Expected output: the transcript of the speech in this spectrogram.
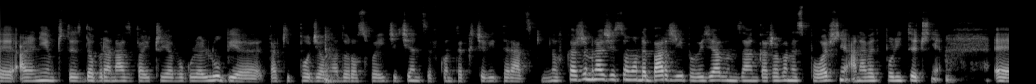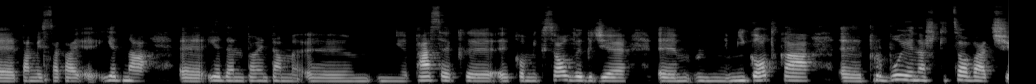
Y, ale nie wiem, czy to jest dobra nazwa i czy ja w ogóle lubię taki podział na dorosłe i dziecięce w kontekście literackim. No w każdym razie są one bardziej, powiedziałabym, zaangażowane społecznie, a nawet politycznie. Y, tam jest taka jedna, y, jeden, pamiętam, pasek komiksowy, gdzie migotka próbuje naszkicować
